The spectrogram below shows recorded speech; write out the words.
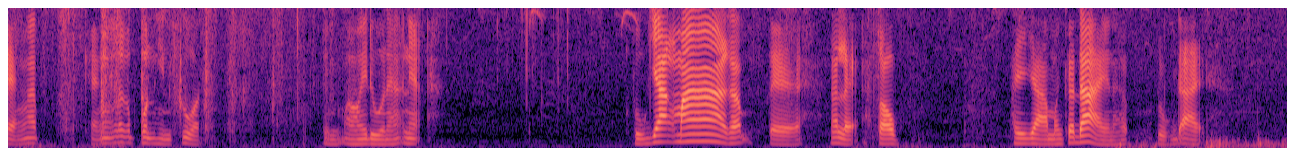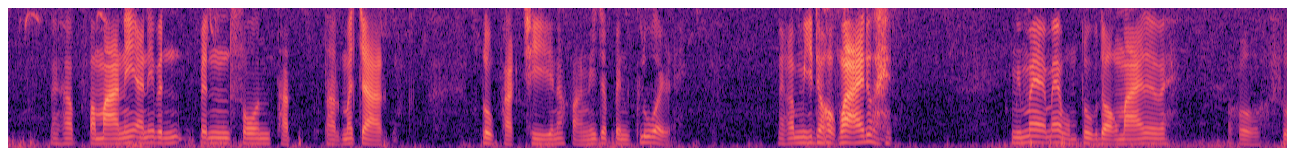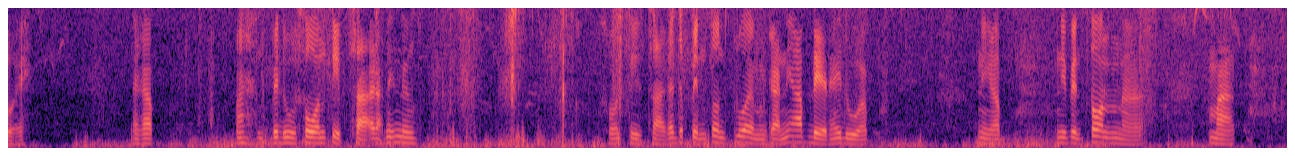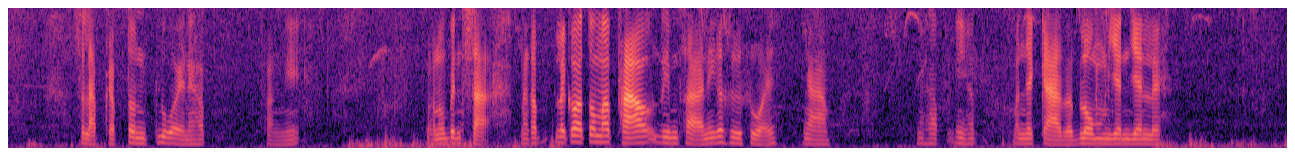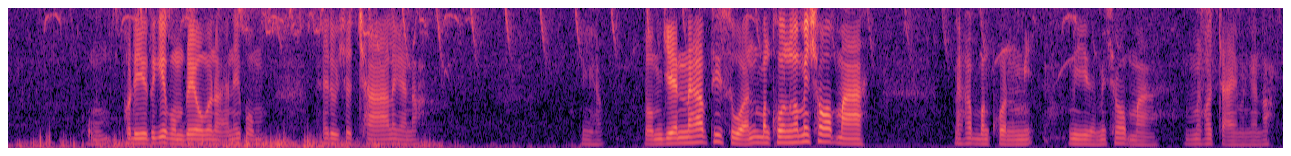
ข็งครับ แข็งแล้วก็ปนหินกรวดเดี๋ยวผมเอาให้ดูนะฮะเนี่ยปลูกยากมากครับ แต่นั่นแหละเราพยายามมันก็ได้นะครับปลูกได้นะครับ ประมาณนี้อันนี้เป็นเป็นโซนถัดถัดมาจากปลูกผักชีนะฝั่งนี้จะเป็นกล้วยนะครับ มีดอกไม้ด้วย มีแม่แม่ผมปลูกดอกไม้เลยเว้ยโอ้โหสวยนะครับมาไปดูโซนติดสระกันนิดนึง โซนติดสระก็จะเป็นต้นกล้วยเหมือนกันนี่อัปเดตให้ดูครับ นี่ครับ นี่เป็นต้นหมากสลับกับต้นกล้วยนะครับ ฝั่งนี้ฝั่งนู้นเป็นสระนะครับ แล้วก็ต้นมะพร้าวริมสระนี่ก็คือสวยงามนะครับนี่ครับบรรยากาศแบบลมเย็นๆเลย ผมพอดีตะกี้ผมเร็วไปหน่อยอันนี้ผมให้ดูช้าๆแล้วกันเนาะนี่ครับลมเย็นนะครับที่สวนบางคนเขาไม่ชอบมา นะครับ บางคนมีมีแต่ไม่ชอบมา ไม่เข้าใจเหมือนกันเนาะ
